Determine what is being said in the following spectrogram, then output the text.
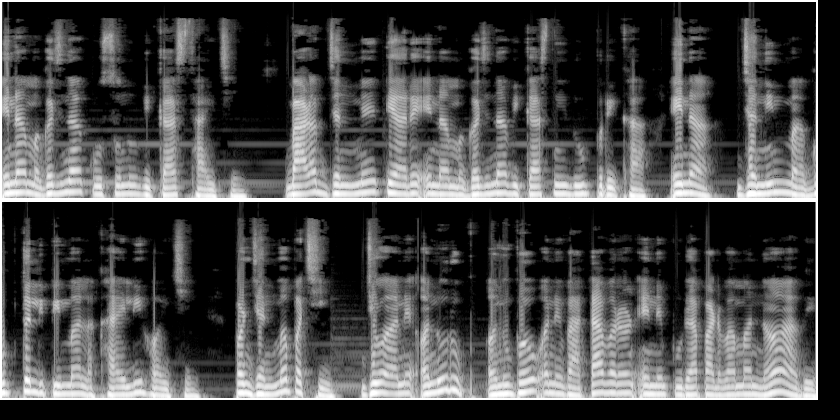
એના મગજના કોષોનો વિકાસ થાય છે. બાળક જન્મે ત્યારે એના મગજના વિકાસની રૂપરેખા એના જનીનમાં ગુપ્ત લિપિમાં લખાયેલી હોય છે. પણ જન્મ પછી જો આને અનુરૂપ અનુભવ અને વાતાવરણ એને પૂરા પાડવામાં ન આવે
